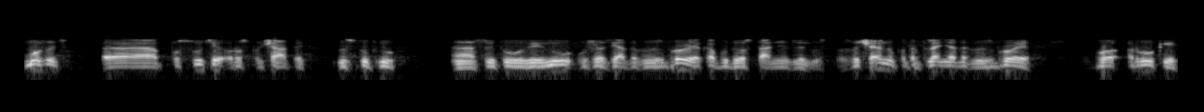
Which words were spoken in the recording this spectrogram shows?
можуть е, по суті розпочати наступну е, світову війну уже з ядерною зброєю, яка буде останньою для людства. Звичайно, потрапляння ядерної зброї в руки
